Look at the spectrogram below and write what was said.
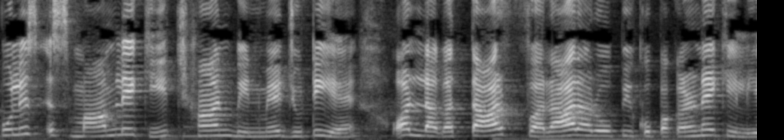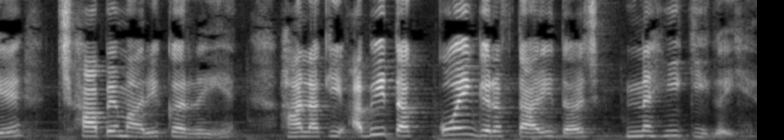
पुलिस इस मामले की छानबीन में जुटी है और लगातार फरार आरोपी को पकड़ने के लिए छापेमारी कर रही है। हालाँकि अभी तक कोई गिरफ्तारी दर्ज नहीं की गई है।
